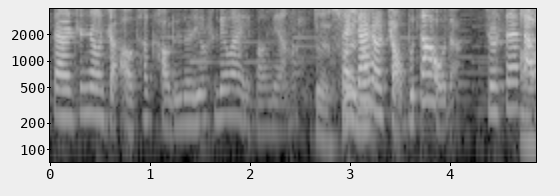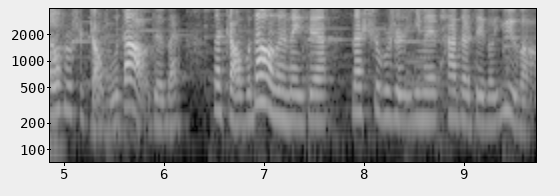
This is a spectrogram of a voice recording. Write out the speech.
但是真正找他考虑的又是另外一方面了。对，再加上找不到的，就是现在大多啊数是找不到，对吧？那找不到的那些，那是不是因为他的这个欲望，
